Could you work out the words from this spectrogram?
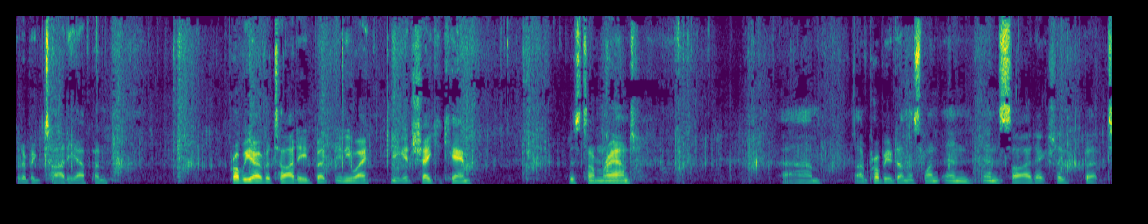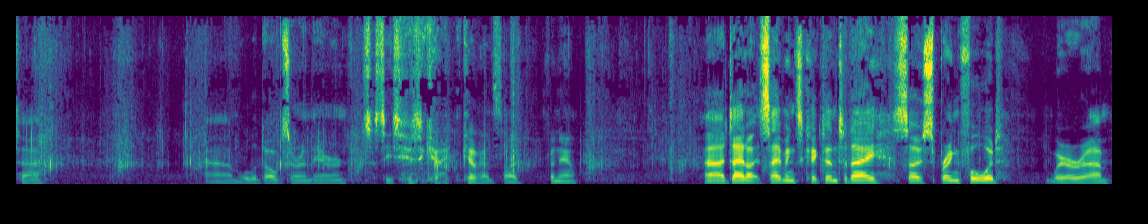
did a big tidy up and probably over tidied, but anyway, you get shaky cam this time around. Um, I'd probably have done this one in, inside actually, but uh, um, all the dogs are in there and it's just easier to go, go outside for now. Uh, daylight savings kicked in today, so spring forward. We're um,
